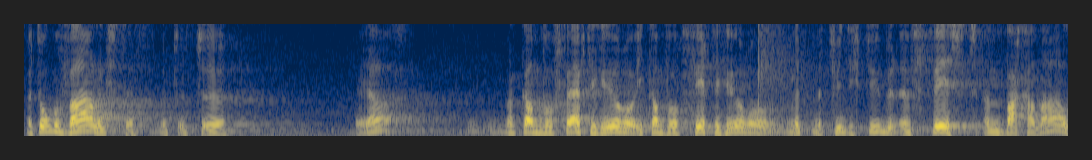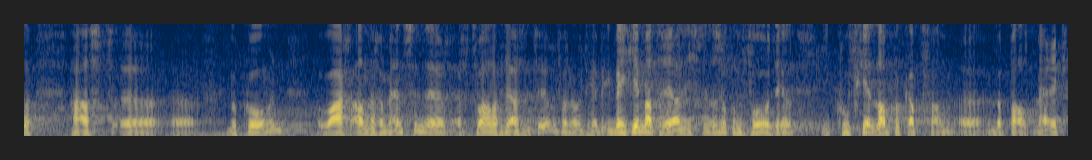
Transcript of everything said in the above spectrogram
het ongevaarlijkste. Het, het, eh, ja, men kan voor 50 euro, ik kan voor 40 euro met, met 20 tuben een feest, een bacchanale haast eh, eh, bekomen, waar andere mensen er, er 12.000 euro voor nodig hebben. Ik ben geen materialist en dat is ook een voordeel. Ik hoef geen lampenkap van eh, een bepaald merk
